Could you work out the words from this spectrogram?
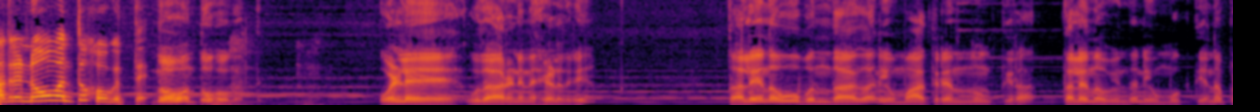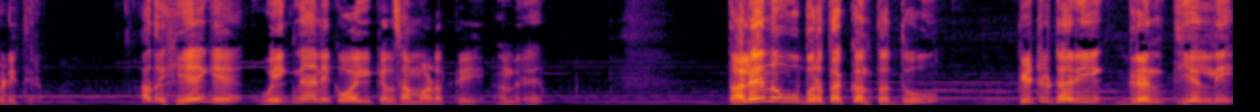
ಆದರೆ ನೋವಂತೂ ಹೋಗುತ್ತೆ. ನೋವಂತೂ ಹೋಗುತ್ತೆ. ಒಳ್ಳೆ ಉದಾಹರಣೆನ ಹೇಳಿದ್ರಿ. ತಲೆನೋವು ಬಂದಾಗ ನೀವು ಮಾತ್ರೆಯನ್ನು ನುಂಗ್ತೀರಾ? ತಲೆನೋವಿಂದ ನೀವು ಮುಕ್ತಿಯನ್ನು ಪಡಿತೀರ? ಅದು ಹೇಗೆ ವೈಜ್ಞಾನಿಕವಾಗಿ ಕೆಲಸ ಮಾಡುತ್ತೆ ಅಂದರೆ ತಲೆನೋವು ಬರತಕ್ಕಂಥದ್ದು ಪಿಟುಟರಿ ಗ್ರಂಥಿಯಲ್ಲಿ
